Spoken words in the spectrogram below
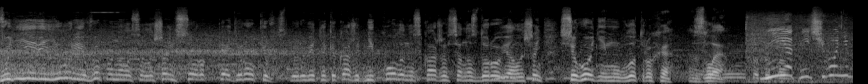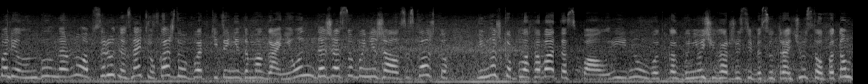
Водієві Юрії виповнилося лише 45 років. Співробітники кажуть, ніколи не скаржився на здоров'я, а лише сьогодні йому було трохи зле. Нет, ничего не болел. Он был, ну, абсолютно, знаете, у каждого бывают какие-то недомогания. Он даже особо не жаловался. Сказал, что немножко плоховато спал. И, ну, вот как бы не очень хорошо себя с утра чувствовал. Потом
